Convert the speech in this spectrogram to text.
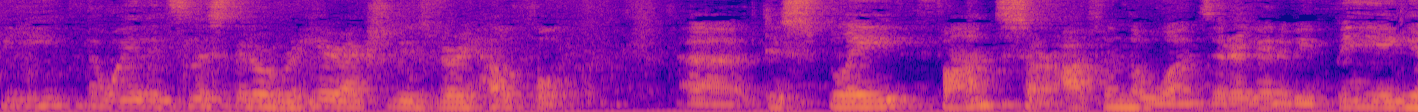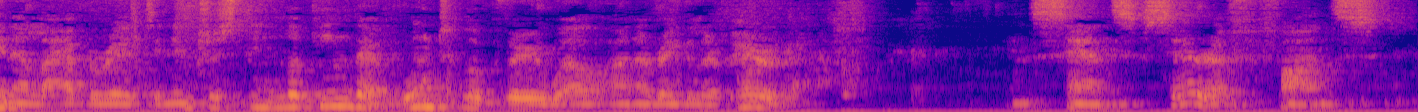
the, the way it's listed over here actually is very helpful. Uh, display fonts are often the ones that are going to be big and elaborate and interesting looking that won't look very well on a regular paragraph. And sans serif fonts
